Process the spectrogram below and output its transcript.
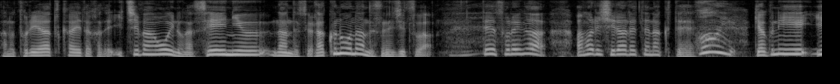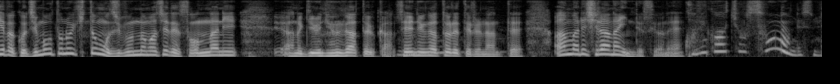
あの取扱高で一番多いのが生乳なんですよ酪農なんですね実は。でそれがあまり知られてなくて、はい、逆に言えばこう地元の人も自分の町でそんなにあの牛乳がというか生乳が取れてるなんてあんまり知らないんですよね。上川町そうなんですね。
